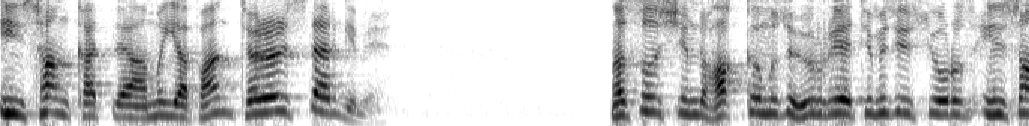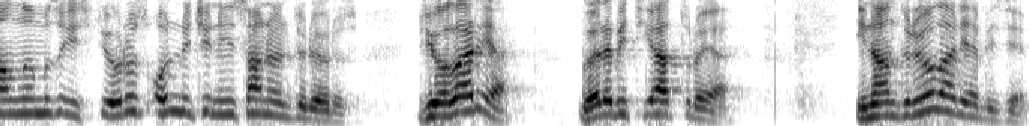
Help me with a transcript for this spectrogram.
insan katliamı yapan teröristler gibi. Nasıl şimdi hakkımızı, hürriyetimizi istiyoruz, insanlığımızı istiyoruz, onun için insan öldürüyoruz. Diyorlar ya, böyle bir tiyatroya, inandırıyorlar ya bizi.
